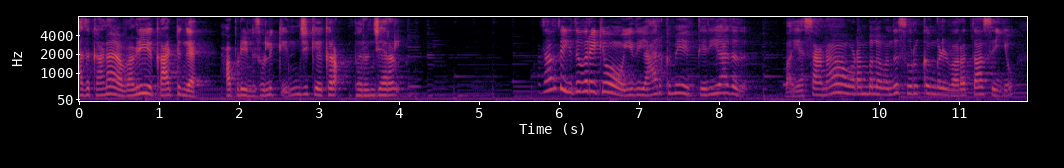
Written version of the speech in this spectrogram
அதுக்கான வழியை காட்டுங்க. அப்படின்னு சொல்லி கெஞ்சி கேட்குறான் பெருஞ்சேரல். அதாவது இதுவரைக்கும் இது யாருக்குமே தெரியாதது. வயசானா உடம்புல வந்து சுருக்கங்கள் வரத்தான் செய்யும்.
